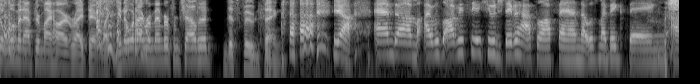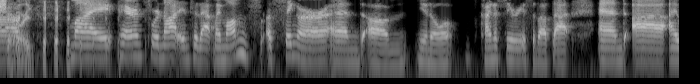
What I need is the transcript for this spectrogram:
a woman after my heart right there. Like, you know what I remember from childhood? This food thing. yeah. And um, I was obviously a huge David Hasselhoff fan. That was my big thing. Of Um, my parents were not into that. My mom's a singer and, um, you know, kind of serious about that. And, uh, I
